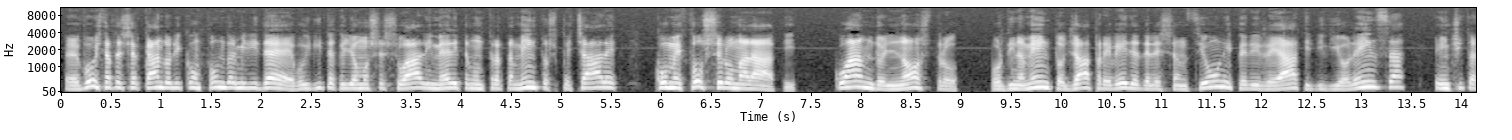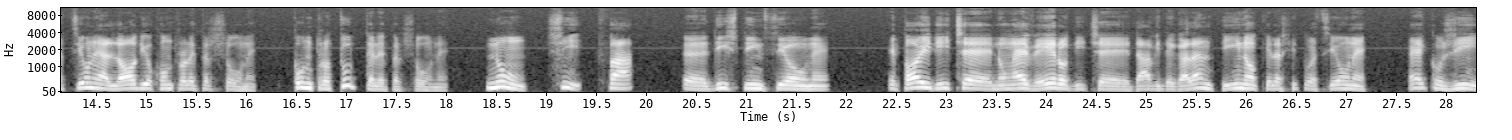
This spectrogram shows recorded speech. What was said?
eh, voi state cercando di confondermi di idee, voi dite che gli omosessuali meritano un trattamento speciale come fossero malati, quando il nostro ordinamento già prevede delle sanzioni per i reati di violenza e incitazione all'odio contro le persone, contro tutte le persone. Non si fa eh, distinzione. E poi dice, non è vero, dice Davide Galantino, che la situazione è così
